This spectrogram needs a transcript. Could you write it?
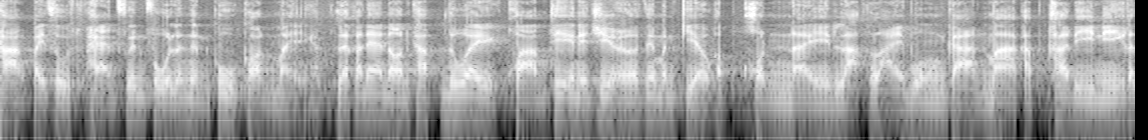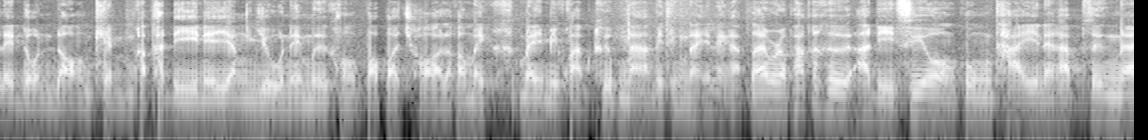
ทางไปสู่แผนฟื้นฟูและเงินกู้ก้อนใหม่ครับแล้วก็แน่นอนครับด้วยความที่ Energy Earth เนี่ยมันเกี่ยวกับคนในหลากหลายวงการมากครับคดีนี้ก็เลยโดนดองเข็มครับคดีเนี้ยังอยู่ในมือของปปช แล้วก็ไม่ไม่มีความคืบหน้าไปถึงไหนเลยครับนายวรพักก็คืออดีตซีอของกรุงไทยนะครับซึ่งน่า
